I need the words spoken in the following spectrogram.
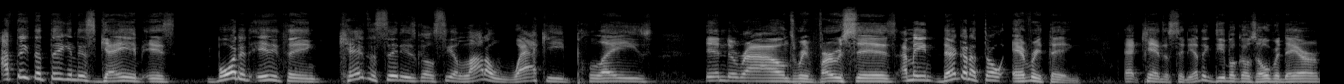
I think the thing in this game is more than anything, Kansas City is going to see a lot of wacky plays, end rounds, reverses. I mean, they're going to throw everything at Kansas City. I think Deebo goes over there.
